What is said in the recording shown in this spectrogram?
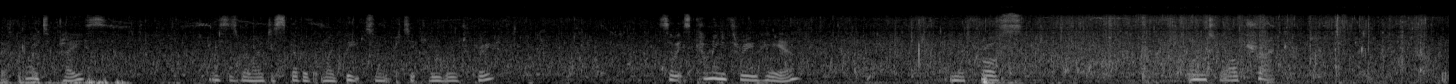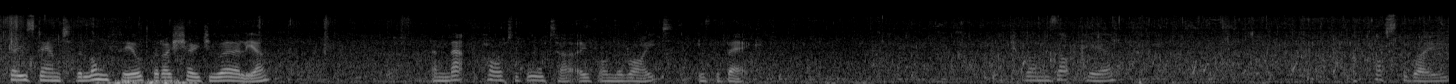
at quite a pace. This is when I discovered that my boots aren't particularly waterproof. So it's coming through here and across onto our track that goes down to the long field that I showed you earlier. And that part of water over on the right is the beck, runs up here across the road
